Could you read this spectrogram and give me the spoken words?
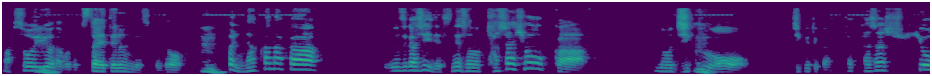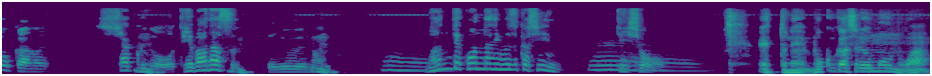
まあ、そういうようなことを伝えてるんですけど、うん。やっぱりなかなか難しいですね。その他者評価の軸を、軸というか、た他者評価の尺度を手放すっていうの、うん。うん。なんでこんなに難しいんでしょえっとね僕がそれ思うのは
